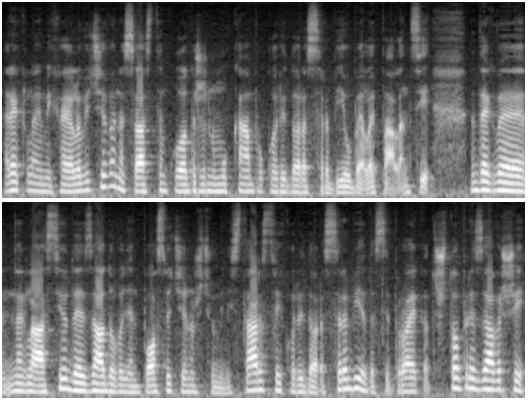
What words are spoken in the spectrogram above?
rekla je Mihajlovićeva na sastanku održanom u kampu koridora Srbije u Beloj Palanci. Nadegve je naglasio da je zadovoljan posvećenošću ministarstva i koridora Srbije da se projekat što pre završi,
